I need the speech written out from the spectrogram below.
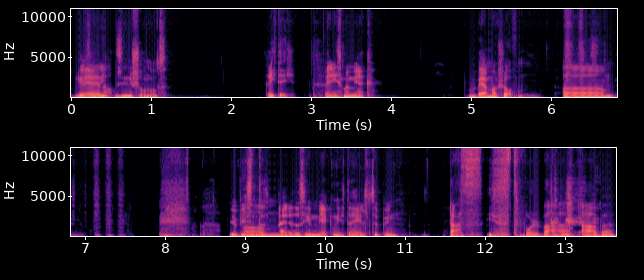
Wir Genau. verlinken es in den Shownotes, Richtig. wenn ich es mal merke. Werden wir schaffen. Ähm, Wir wissen dass Ähm. beide, dass ich im Merken nicht der Hellste bin. das ist wohl wahr, aber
